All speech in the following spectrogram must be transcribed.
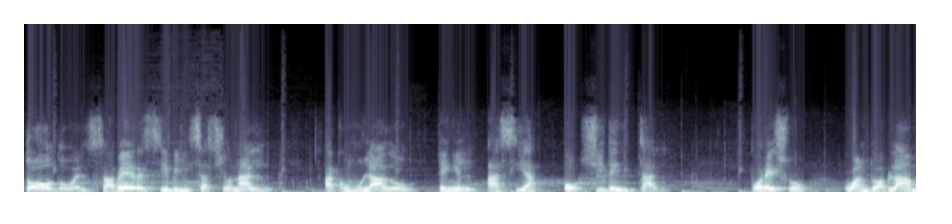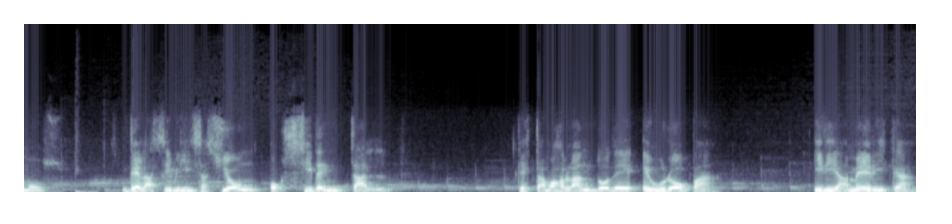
todo el saber civilizacional acumulado en el Asia Occidental. Por eso, cuando hablamos de la civilización occidental, que estamos hablando de Europa y de América,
